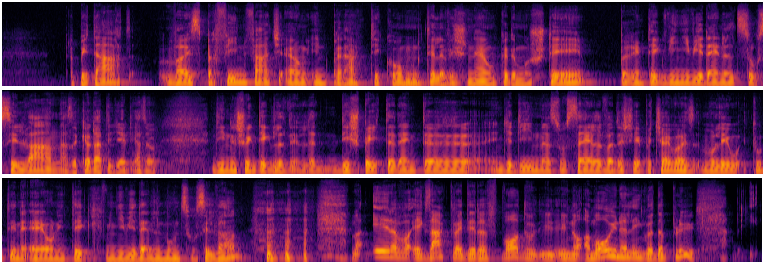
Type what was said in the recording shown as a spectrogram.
Petard weiß per fin fac in practicum televisioneu che de muste per integ vini vi den sur Silvan, also che dati also dine scho integ di spete denter in gedina sur selva de schepe, cioè voleu tutti in eon integ vini vi den mund sur Silvan. Ma era exakt weil der war no in lingua de plus.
